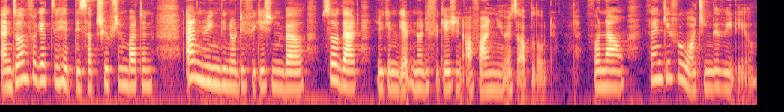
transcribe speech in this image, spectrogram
and don't forget to hit the subscription button and ring the notification bell so that you can get notification of our newest upload. For now, thank you for watching the video.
